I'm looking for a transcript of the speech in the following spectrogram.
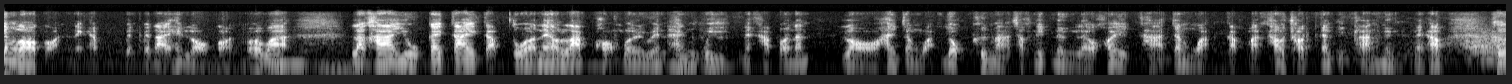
ยังรอก่อนนะครับ เป็นไปได้ให้รอก่อน เพราะว่าราคาอยู่ใกล้ ๆ กับตัวแนวรับของบริเวณแท่งวีนะครับเพราะนั้น รอให้จังหวะยกขึ้นมาสักนิดหนึ่งแล้วค่อยหาจังหวะกลับมาเข้าช็อตกันอีกครั้งหนึ่งนะครับ คือ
